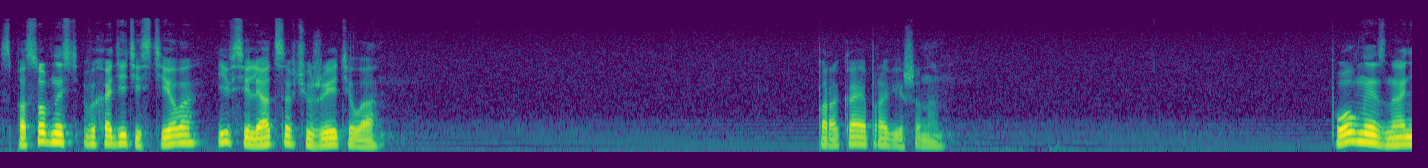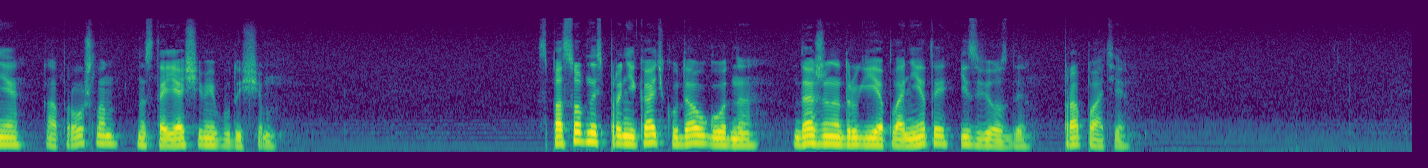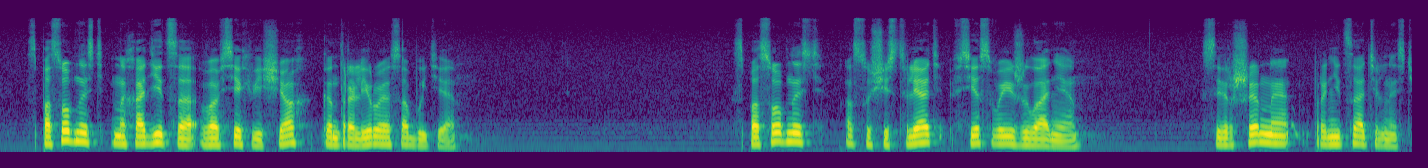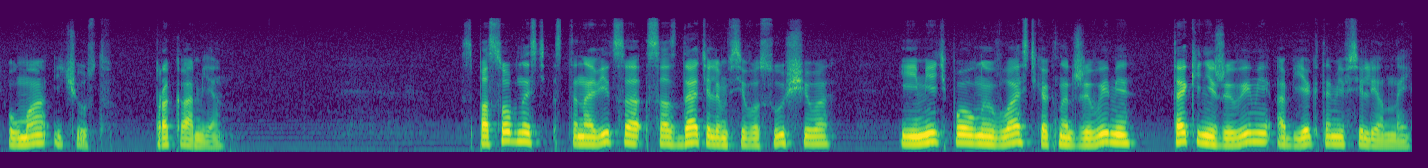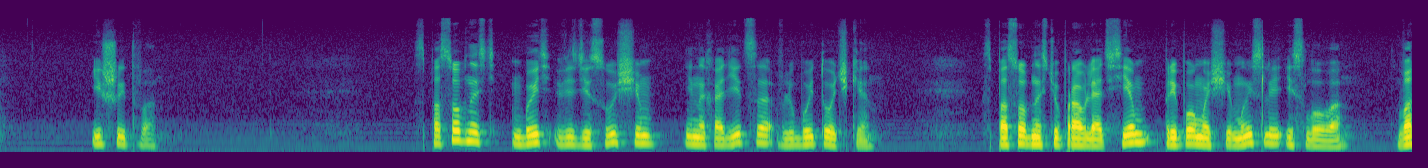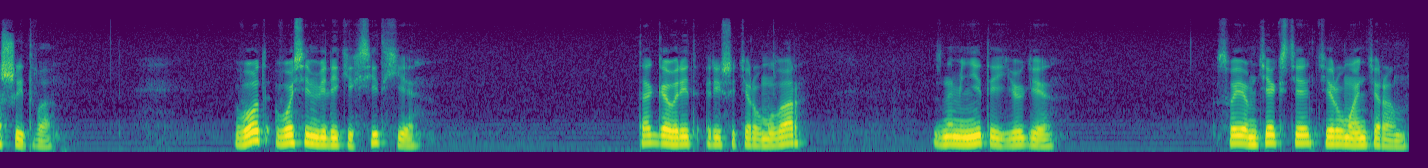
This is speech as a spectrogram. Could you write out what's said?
Способность выходить из тела и вселяться в чужие тела. Паракая провешена. Полное знание о прошлом, настоящем и будущем. Способность проникать куда угодно, даже на другие планеты и звезды. Пропати. Способность находиться во всех вещах, контролируя события. Способность осуществлять все свои желания. Совершенная проницательность ума и чувств прокамья. Способность становиться создателем всего сущего и иметь полную власть как над живыми, так и неживыми объектами Вселенной. Ишитва. Способность быть вездесущим и находиться в любой точке. Способность управлять всем при помощи мысли и слова. Вашитва. Вот восемь великих ситхи. Так говорит Риши Тирумулар, знаменитый йоги, в своем тексте Тирумантирам.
